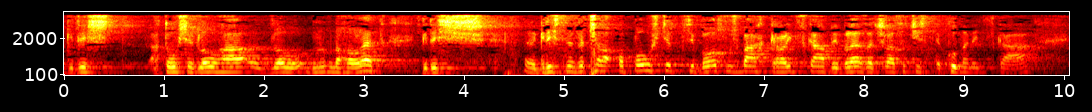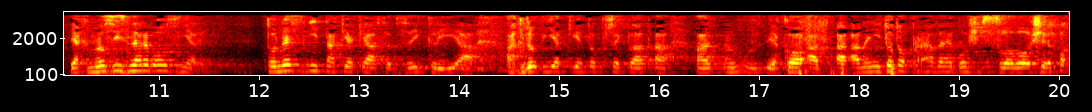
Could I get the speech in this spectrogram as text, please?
když, a to už je dlouhá, dlouho, mnoho let, když, eh, když se začala opouštět při bohoslužbách kralická Bible a začala se číst ekumenická, jak mnozí znervózněli. To nezní tak, jak já jsem zvyklý a, a kdo ví, jaký je to překlad a, a, jako, a, a, a není to to pravé boží slovo že jo?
